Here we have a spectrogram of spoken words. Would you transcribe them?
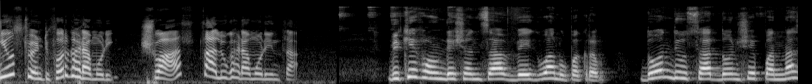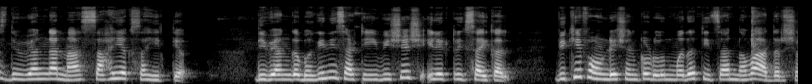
न्यूज ट्वेंटी फोर घडामोडी. श्वास चालू घडामोडींचा. विखे फाउंडेशनचा वेगवान उपक्रम. दोन दिवसात दोनशे पन्नास दिव्यांगांना सहाय्यक साहित्य. दिव्यांग भगिनीसाठी विशेष इलेक्ट्रिक सायकल. विखे फाउंडेशनकडून मदतीचा नवा आदर्श.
